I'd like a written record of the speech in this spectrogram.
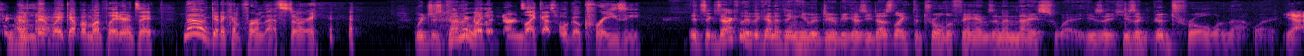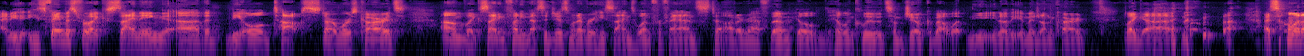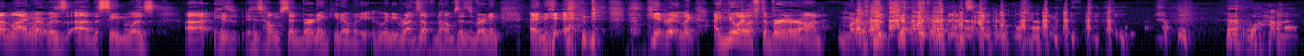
and then wake up a month later and say, no, I'm going to confirm that story. Which is kind of know like that nerds like us will go crazy. it's exactly the kind of thing he would do because he does like to troll the fans in a nice way. He's a he's a good troll in that way. Yeah, and he, he's famous for like signing uh, the the old top Star Wars cards, um, like signing funny messages. Whenever he signs one for fans to autograph them, he'll he'll include some joke about what the you know the image on the card. Like uh, I saw one online where it was uh, the scene was uh, his his homestead burning. You know when he when he runs up and the homestead's burning, and he, and he had written like I knew I left the burner on. Mark Luke Skywalker. Wow.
